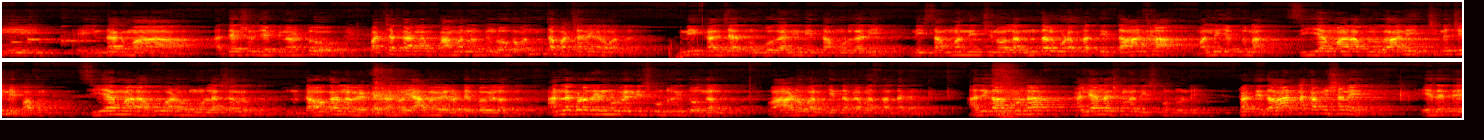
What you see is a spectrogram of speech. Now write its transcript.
నీ ఇందాక మా అధ్యక్షుడు చెప్పినట్టు పచ్చకార్లం కామర్లోకి లోకమంతా పచ్చనే కనబడుతుంది. నీ కల్చర్ నువ్వు కానీ నీ తమ్ముడు కానీ నీ సంబంధించిన వాళ్ళందరూ కూడా ప్రతి దాంట్లో మళ్ళీ చెప్తున్నా సీఎంఆర్ఎఫ్లు కానీ చిన్న చిన్న పాపం సీఎంఆర్ఎఫ్ వాడు ఒక మూడు లక్షలు దవాఖానలో పెట్టి దాంట్లో యాభై వేలు డెబ్బై వేలు వస్తుంది. అందులో కూడా రెండు మూడు వేలు తీసుకుంటారు ఈ దొంగలు. వాడు వానికి ఇంత వ్యవస్థ అంతా కలిపి. అది కాకుండా కళ్యాణ లక్ష్మిలో తీసుకుంటుండే. ప్రతి దాంట్లో కమిషనే. ఏదైతే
